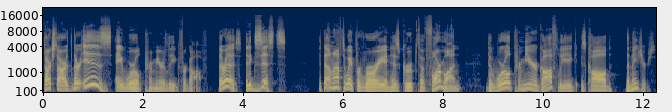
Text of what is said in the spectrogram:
Darkstar, there is a World Premier League for golf. There is. It exists. It don't have to wait for Rory and his group to form one. The World Premier Golf League is called the Majors.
